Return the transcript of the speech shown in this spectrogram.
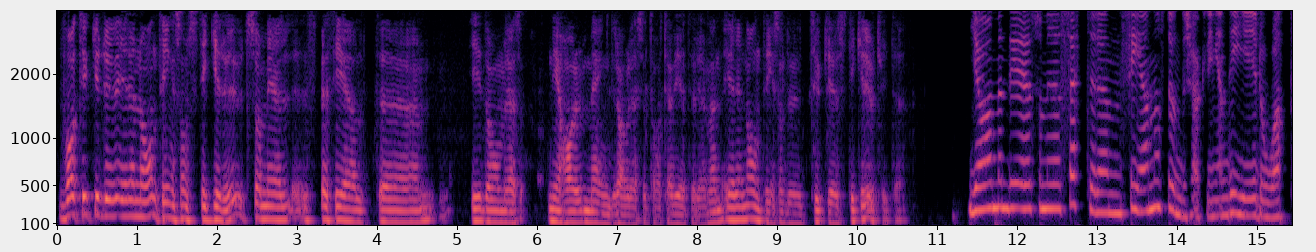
vad tycker du, är det någonting som sticker ut som är speciellt eh, i de ni har mängder av resultat, jag vet det, men är det någonting som du tycker sticker ut lite? Ja, men det som vi har sett i den senaste undersökningen det är ju då att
